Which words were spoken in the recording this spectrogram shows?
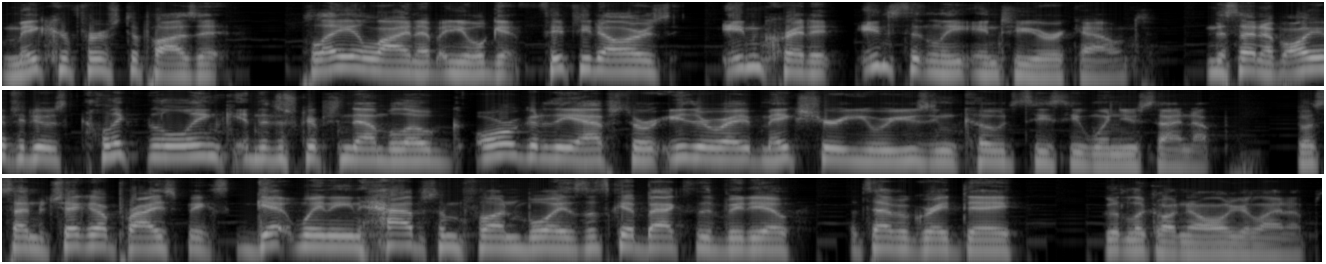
make your first deposit, play a lineup, and you will get $50 in credit instantly into your account. And to sign up, all you have to do is click the link in the description down below or go to the App Store. Either way, make sure you are using code CC when you sign up. So it's time to check out PrizePicks, get winning, have some fun, boys. Let's get back to the video. Let's have a great day. Good luck on all your lineups.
